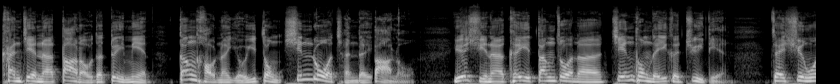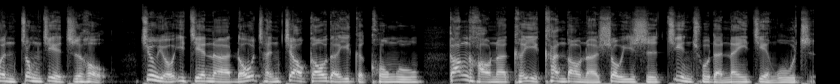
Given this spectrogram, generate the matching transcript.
看见呢大楼的对面刚好呢有一栋新落成的大楼。也许呢，可以当做呢监控的一个据点。在讯问中介之后，就有一间呢楼层较高的一个空屋，刚好呢可以看到呢兽医师进出的那一间屋子。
